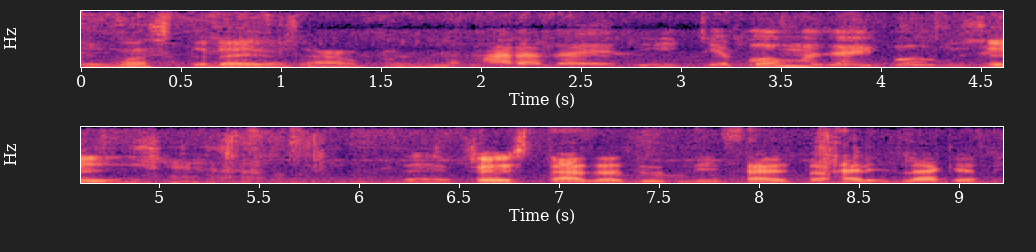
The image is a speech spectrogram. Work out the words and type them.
મસ્ત ડાયરો છે આ બોલા, મારા દાએ ઈ કે બહુ મજા આવી બહુ મજા છે. આવી. ફ્રેશ તાજા દૂધની સાય તો સારી જ લાગે ને.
